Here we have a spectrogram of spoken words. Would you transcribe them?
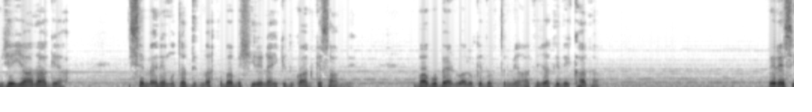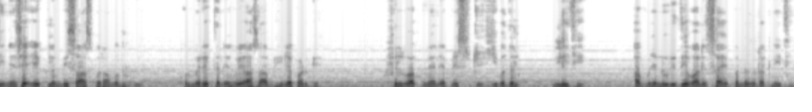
مجھے یاد آ گیا۔ اسے میں نے متعدد مرتبہ بشیر نائی کی دکان کے سامنے بابو بینڈ والوں کے دفتر میں آتے جاتے دیکھا تھا۔ میرے سینے سے ایک لمبی سانس برامد ہوئی اور میرے تنے ہوئے آزاب ڈھیلے پڑ گئے۔ فی الوقت میں نے اپنی اسٹریٹجی بدل لی تھی۔ اب مجھے نوریدی والد صاحب پر نظر رکھنی تھی۔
